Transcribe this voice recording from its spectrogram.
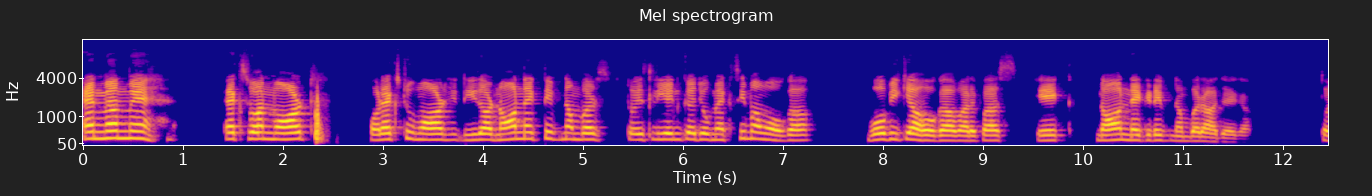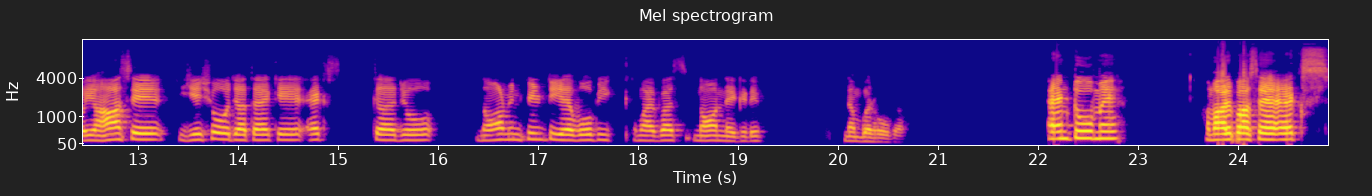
एन वन में एक्स वन मॉड और x two mod these are non negative numbers तो इसलिए इनका जो मैक्सिमम होगा, वो भी क्या होगा? हमारे पास एक नॉन नेगेटिव नंबर आ जाएगा। तो यहाँ से ये शो हो जाता है कि एक्स का जो नॉन इन्फिनिटी है, वो भी हमारे पास नॉन नेगेटिव नंबर होगा। एन टू में हमारे पास है एक्स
